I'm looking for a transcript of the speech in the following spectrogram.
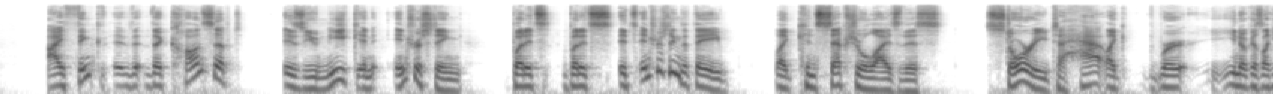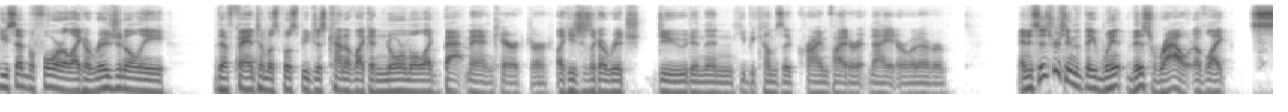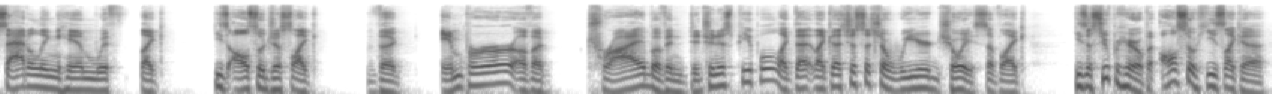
I think the, the concept is unique and interesting, but it's but it's it's interesting that they like conceptualize this story to have like where you know because like you said before, like originally the Phantom was supposed to be just kind of like a normal like Batman character, like he's just like a rich dude, and then he becomes a crime fighter at night or whatever. And it's interesting that they went this route of like saddling him with like he's also just like the emperor of a tribe of indigenous people? Like that like that's just such a weird choice of like he's a superhero but also he's like a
